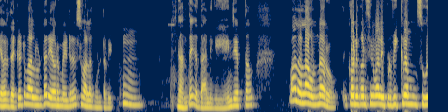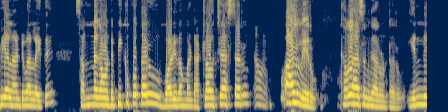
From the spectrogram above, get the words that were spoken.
ఎవరి తగ్గట్టు వాళ్ళు ఉంటారు. ఎవరి మెయింటెనెన్స్ వాళ్ళకు ఉంటుంది. అంతే కదా దానికి ఏం చెప్తాం వాళ్ళు అలా ఉన్నారు. కొన్ని కొన్ని సినిమాలు ఇప్పుడు విక్రమ్ సూర్య లాంటి వాళ్ళు అయితే సన్నగా ఉంటే పిక్కుపోతారు బాడీ రమ్మంటే అట్లా వచ్చేస్తారు. వాళ్ళు వేరు. కమల్ హాసన్ గారు ఉంటారు. ఎన్ని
